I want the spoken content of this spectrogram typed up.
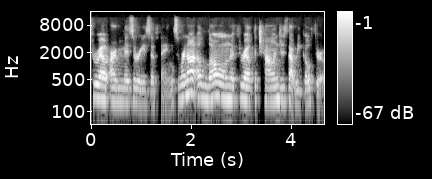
throughout our miseries of things. We're not alone throughout the challenges that we go through.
